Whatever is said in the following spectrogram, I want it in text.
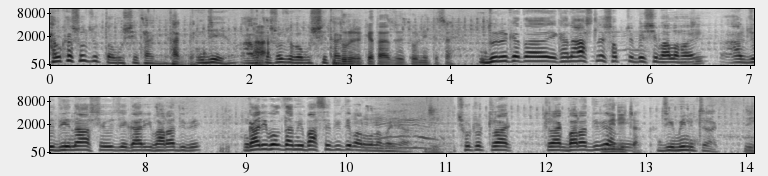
হালকা সুযোগ তো অবশ্যই থাকবে। থাকবে। জি হালকা সুযোগ অবশ্যই থাকবে। দূরের ক্রেতা যদি কেউ নিতে চায়? দূরের ক্রেতা এখানে আসলে সবচেয়ে বেশি ভালো হয়। আর যদি না আসে ওই যে গাড়ি ভাড়া দিবে। গাড়ি বলতে আমি বাসে দিতে পারব না ভাইয়া। ছোট ট্রাক ট্রাক ভাড়া দিবে মিনি ট্রাক। জি মিনি ট্রাক। জি।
